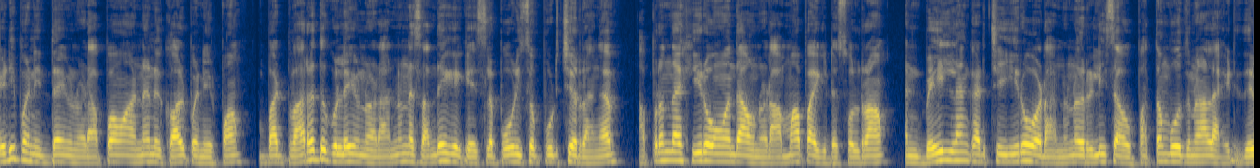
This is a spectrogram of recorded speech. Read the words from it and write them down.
ரெடி பண்ணிட்டு தான் இவனோட அப்பாவும் அண்ணனுக்கு கால் பண்ணியிருப்பான். பட் வரதுக்குள்ளே இவனோட அண்ணனை சந்தேக கேஸில் போலீஸை பிடிச்சிடுறாங்க. அப்புறம் தான் ஹீரோவும் வந்து அவனோட அம்மா அப்பா கிட்ட சொல்கிறான் அண்ட் பெயிலெலாம் கிடச்சி ஹீரோவோட அண்ணனும் ரிலீஸ் ஆகும் பத்தொம்போது நாள் ஆயிடுது.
